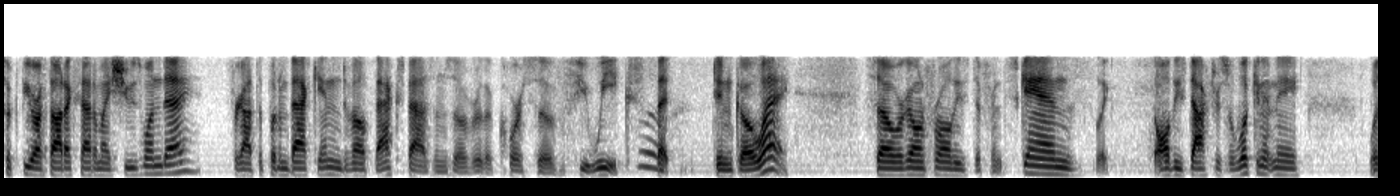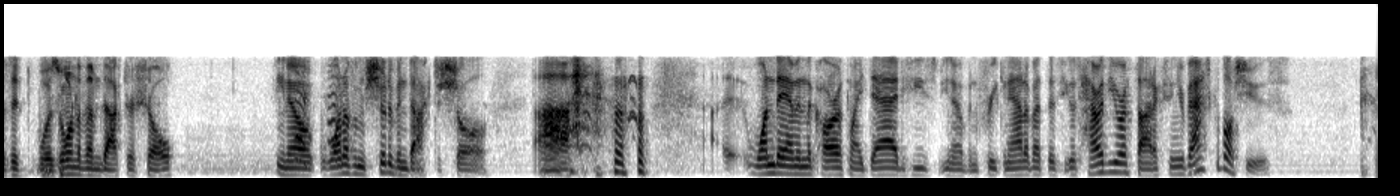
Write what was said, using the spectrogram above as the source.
Took the orthotics out of my shoes one day, forgot to put them back in and developed back spasms over the course of a few weeks Ugh. that didn't go away. So we're going for all these different scans, like all these doctors are looking at me Was it was one of them Dr. Scholl? you know, one of them should have been Dr. Scholl. Uh, one day I'm in the car with my dad. He's, you know, been freaking out about this. He goes, "How are the orthotics in your basketball shoes?"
